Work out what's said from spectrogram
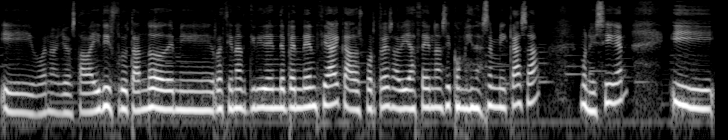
y bueno, yo estaba ahí disfrutando de mi recién adquirida independencia y cada dos por tres había cenas y comidas en mi casa, bueno, y siguen. Y,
